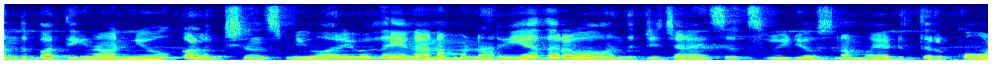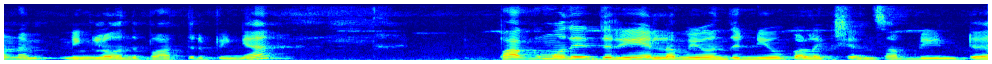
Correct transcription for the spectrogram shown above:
வந்து பார்த்திங்கன்னா நியூ கலெக்ஷன்ஸ் நியூ அரைவல் தான். ஏன்னா நம்ம நிறைய தடவை வந்துட்டு சென்னை சில்க்ஸ் வீடியோஸ் நம்ம எடுத்திருக்கோம். நம் நீங்களும் வந்து பார்த்துருப்பீங்க. பார்க்கும்போதே தெரியும் எல்லாமே வந்து நியூ கலெக்ஷன்ஸ் அப்படின்ட்டு.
